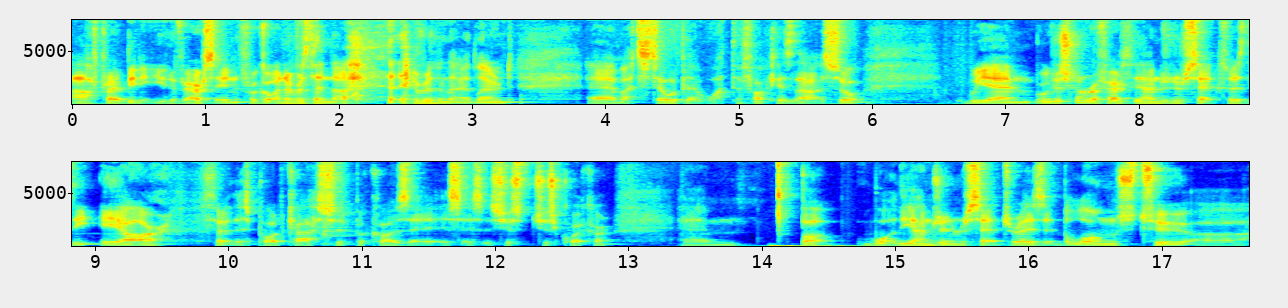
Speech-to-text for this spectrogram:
after I'd been at university and forgotten everything that everything that I'd learned, um, I still would be like, what the fuck is that? So we um, we're just going to refer to the androgen receptor as the AR throughout this podcast, just because it's it's, it's just just quicker. Um, but what the androgen receptor is, it belongs to uh,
